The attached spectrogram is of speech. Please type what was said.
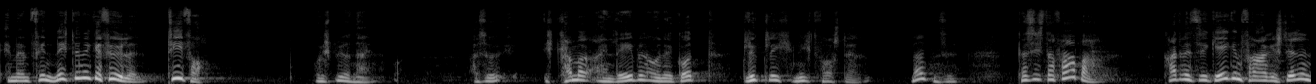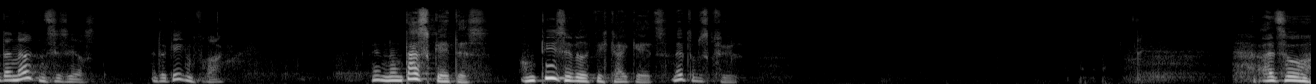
Im Empfinden, nicht in den Gefühlen, tiefer. Wo ich spüre, nein. Also ich kann mir ein Leben ohne Gott glücklich nicht vorstellen. Merken Sie? Das ist erfahrbar. Gerade wenn Sie die Gegenfrage stellen, dann merken Sie es erst. In der Gegenfrage. Um das geht es. Um diese Wirklichkeit geht es, nicht ums Gefühl. Also,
